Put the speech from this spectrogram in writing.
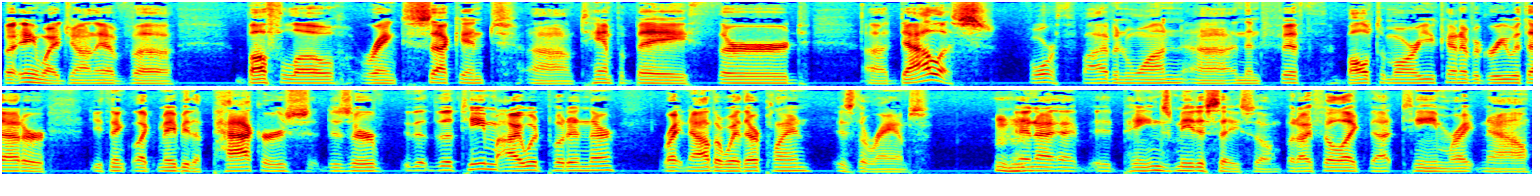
But anyway, John, they have uh, Buffalo ranked second, uh, Tampa Bay third, uh, Dallas fourth, five and one, uh, and then fifth, Baltimore. You kind of agree with that, or do you think like maybe the Packers deserve the, the team I would put in there right now? The way they're playing is the Rams. And I, I- it pains me to say so, but I feel like that team right now.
